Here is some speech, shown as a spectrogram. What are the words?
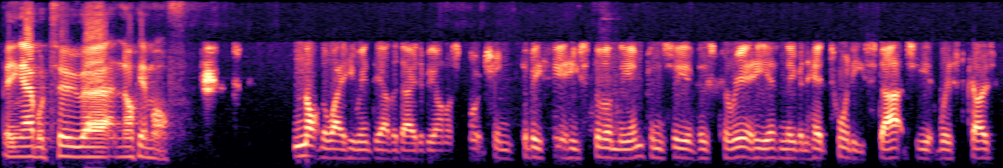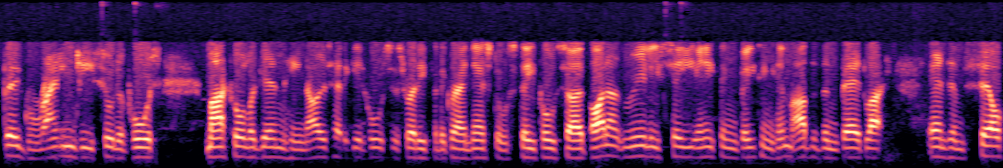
being able to uh, knock him off? Not the way he went the other day, to be honest, Butch. And to be fair, he's still in the infancy of his career. He hasn't even had 20 starts yet, West Coast. Big, rangy sort of horse. Mark Oulaghan, he knows how to get horses ready for the Grand National Steeple. So I don't really see anything beating him other than bad luck and himself.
